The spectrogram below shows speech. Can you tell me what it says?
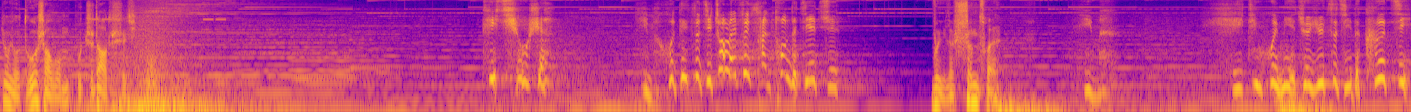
又有多少我们不知道的事情？地球人，你们会给自己招来最惨痛的结局。为了生存，你们一定会灭绝于自己的科技。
